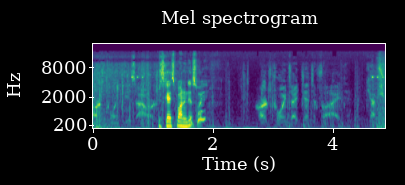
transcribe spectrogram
Hardpoint is ours. This guy spawning this way? Hardpoint identified. Capture.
